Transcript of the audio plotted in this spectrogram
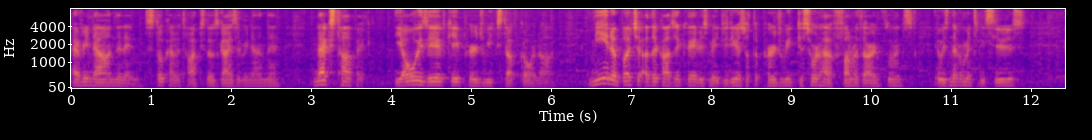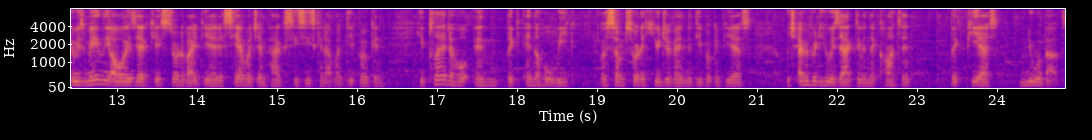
every now and then and still kind of talk to those guys every now and then. Next topic, the always AFK Purge Week stuff going on. Me and a bunch of other content creators made videos about the Purge Week to sort of have fun with our influence. It was never meant to be serious. It was mainly always AFK's sort of idea to see how much impact CCs can have on Deepwoken. He planned a whole in like in the whole week was some sort of huge event in the Deepwoken PS, which everybody who was active in the content like PS knew about.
